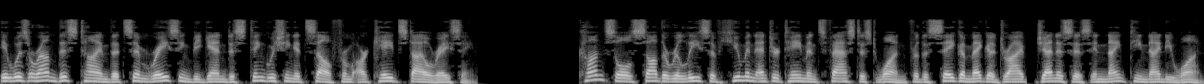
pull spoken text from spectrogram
It was around this time that sim racing began distinguishing itself from arcade-style racing. Consoles saw the release of Human Entertainment's Fastest One for the Sega Mega Drive Genesis in 1991.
